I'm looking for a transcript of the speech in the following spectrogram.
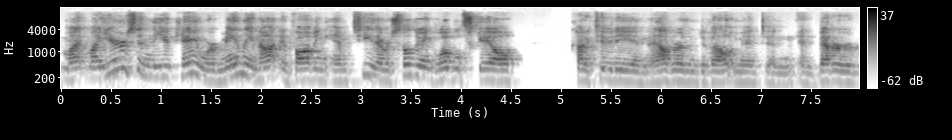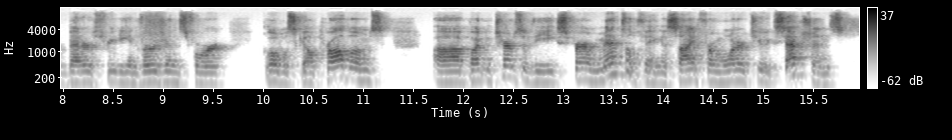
My, my years in the UK were mainly not involving MT. They were still doing global scale connectivity and algorithm development and, and better, better 3D inversions for global scale problems. Uh, but in terms of the experimental thing, aside from one or two exceptions,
